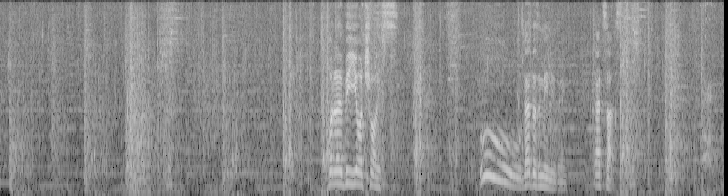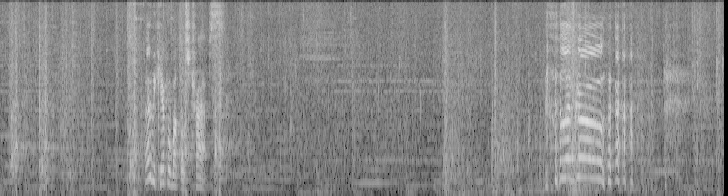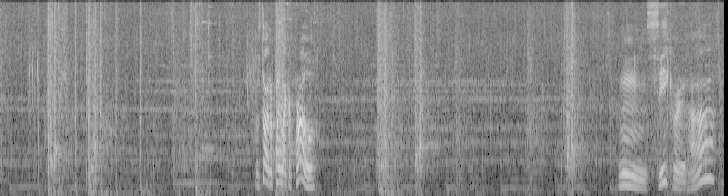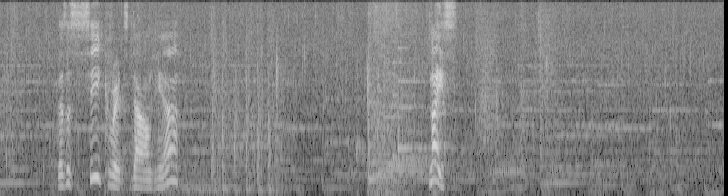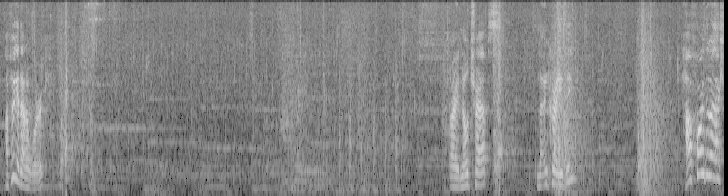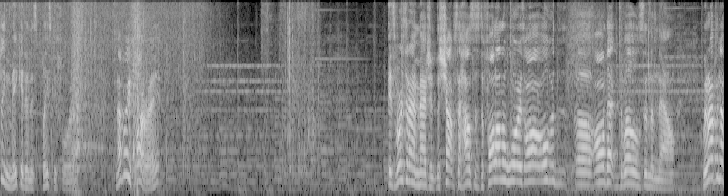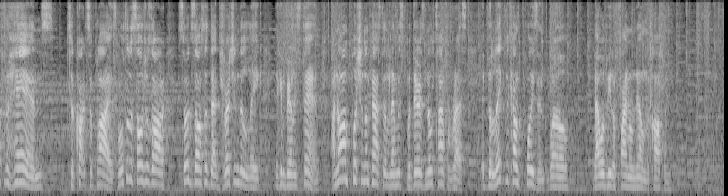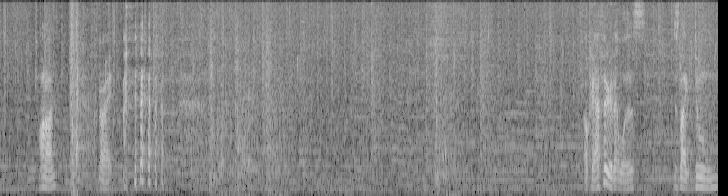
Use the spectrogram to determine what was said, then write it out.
But it'll be your choice. Ooh, that doesn't mean anything. That sucks. I gotta be careful about those traps. Let's go! I'm starting to play like a pro. Hmm, secret, huh? There's a secret down here. Nice! I figured that'll work. Alright, no traps. Nothing crazy. How far did I actually make it in this place before? Not very far, right? It's worse than I imagined. The shops, the houses, the fallout of wars, all over, the, uh, all that dwells in them now. We don't have enough hands to cart supplies. Most of the soldiers are so exhausted that dredging the lake, they can barely stand. I know I'm pushing them past their limits, but there is no time for rest. If the lake becomes poisoned, well, that would be the final nail in the coffin. Hold on. Alright. Okay, I figured that was just like Doom.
